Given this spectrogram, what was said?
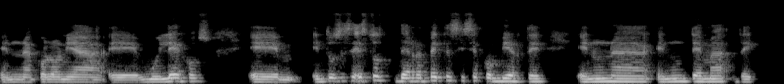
en una colonia muy lejos. Em, entonces, esto de repente sí se convierte en, una, en un tema de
